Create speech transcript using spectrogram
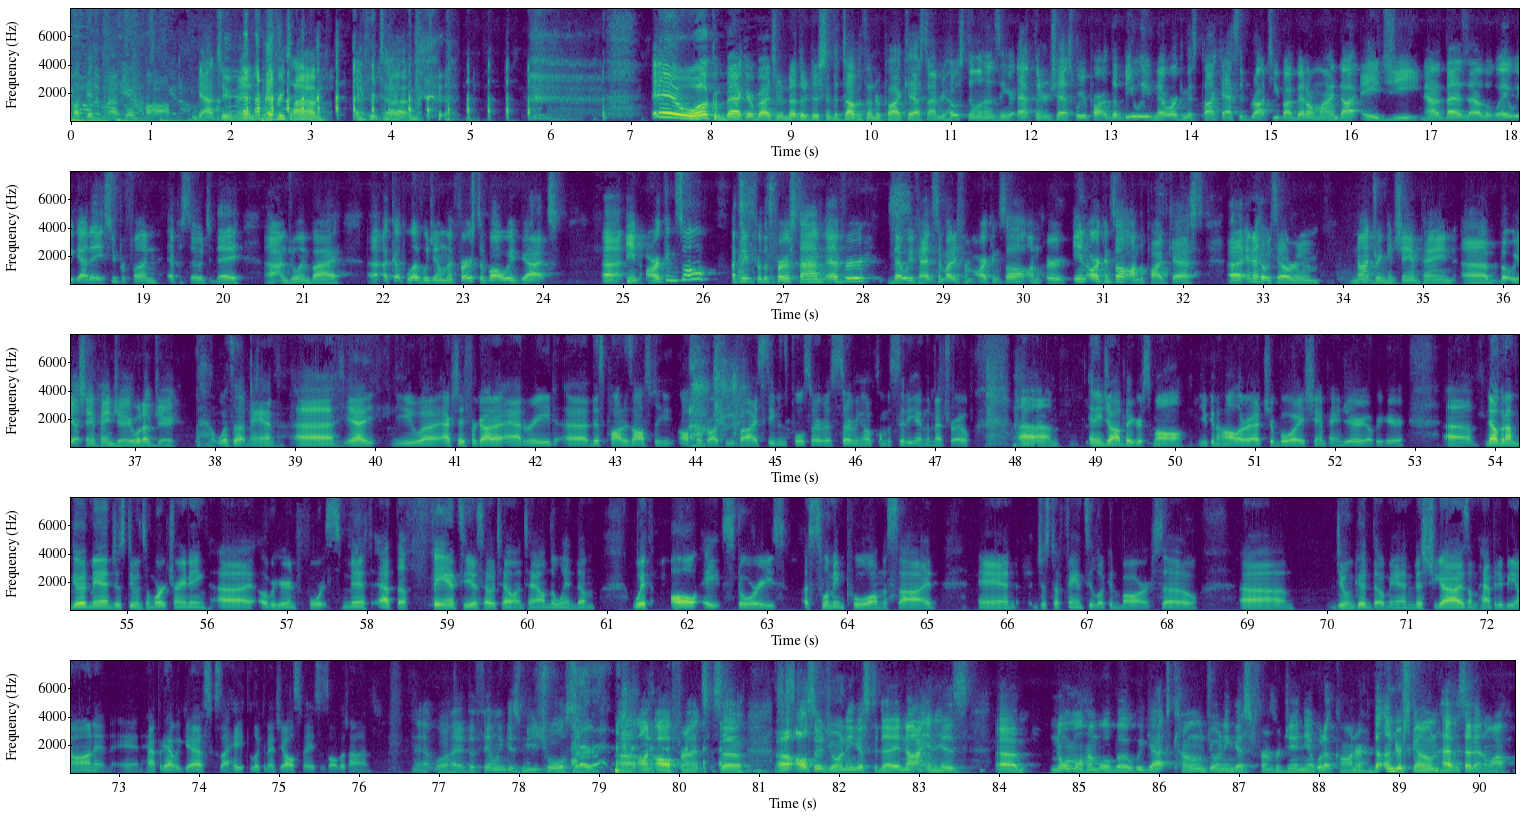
Fucking knuckle pop. Got to, man. Every time. Every time. and welcome back, everybody, to another edition of the Top of Thunder podcast. I'm your host, Dylan Hunsinger at Thunder Chats. We're part of the Bleav Network, and this podcast is brought to you by betonline.ag. Now that that is out of the way, we got a super fun episode today. Uh, I'm joined by uh, a couple of gentlemen. First of all, we've got uh, in Arkansas, I think for the first time ever, that we've had somebody from Arkansas on or in Arkansas on the podcast uh, in a hotel room, not drinking champagne, uh, but we got Champagne Jerry. What up, Jerry? What's up, man? Uh, yeah, you uh, actually forgot an ad read. Uh, this pod is also also brought to you by Stevens Pool Service, serving Oklahoma City and the Metro. Um, any job, big or small, you can holler at your boy Champagne Jerry over here. Uh, no, but I'm good, man. Just doing some work training uh, over here in Fort Smith at the fanciest hotel in town, the Wyndham, with all eight stories, a swimming pool on the side, and just a fancy looking bar. So, um, doing good though, man. Missed you guys. I'm happy to be on and and happy to have a guest because I hate looking at y'all's faces all the time. Yeah, well, hey, the feeling is mutual, sir, uh, on all fronts. So, uh, also joining us today, not in his um, normal humble abode, we got Cone joining us from Virginia. What up, Connor? The underscone. I haven't said that in a while.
